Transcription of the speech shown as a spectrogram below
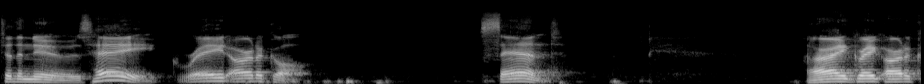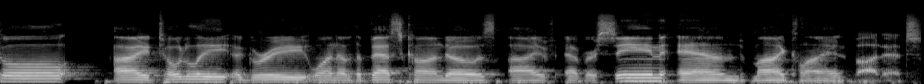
to the news. Hey, great article. Send. All right, great article. I totally agree. One of the best condos I've ever seen, and my client bought it.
